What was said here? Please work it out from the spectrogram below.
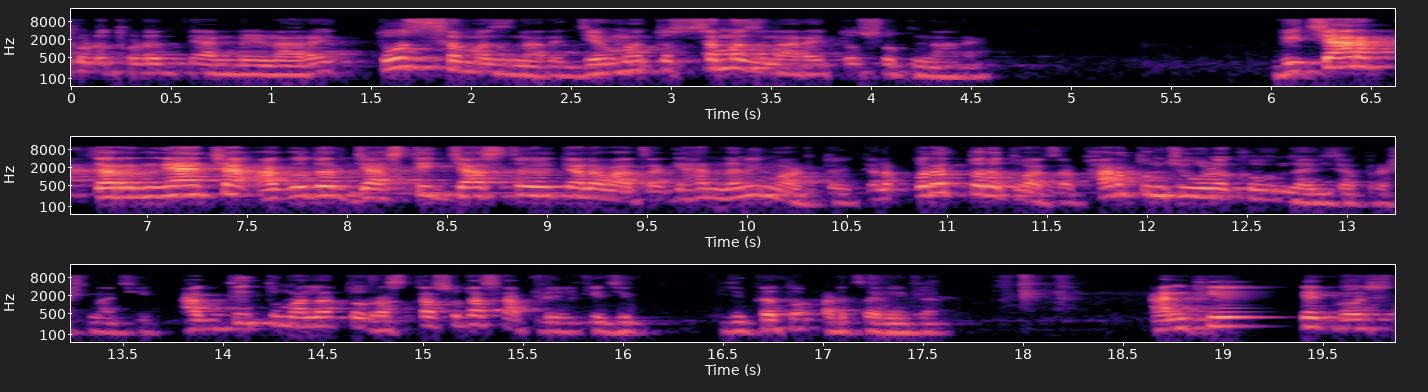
थोडं थोडं ज्ञान मिळणार आहे. तोच समजणार आहे. जेव्हा तो समजणार आहे तो सुटणार आहे. विचार करण्याच्या अगोदर जास्तीत जास्त वेळ त्याला वाचा की हा नवीन वाटतोय. त्याला परत परत वाचा. फार तुमची ओळख होऊन जाईल त्या प्रश्नाची. अगदी तुम्हाला तो रस्ता सुद्धा सापडेल की जिथं तो अडचणीचा आणखी एक गोष्ट.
